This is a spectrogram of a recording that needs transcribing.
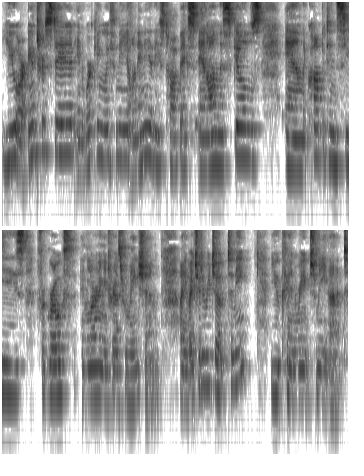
you are interested in working with me on any of these topics and on the skills and the competencies for growth and learning and transformation, I invite you to reach out to me. You can reach me at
